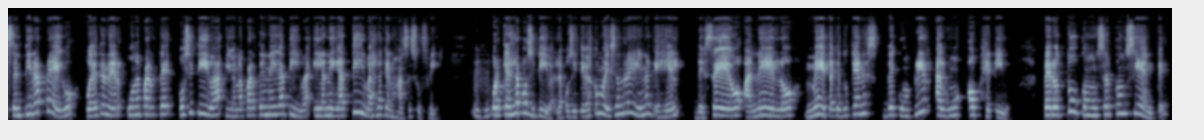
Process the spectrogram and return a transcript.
sentir apego puede tener una parte positiva y una parte negativa, y la negativa es la que nos hace sufrir. ¿Por qué es la positiva? La positiva es como dice Andreina, que es el deseo, anhelo, meta que tú tienes de cumplir algún objetivo. Pero tú como un ser consciente,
